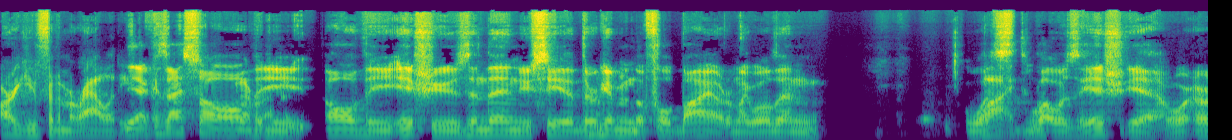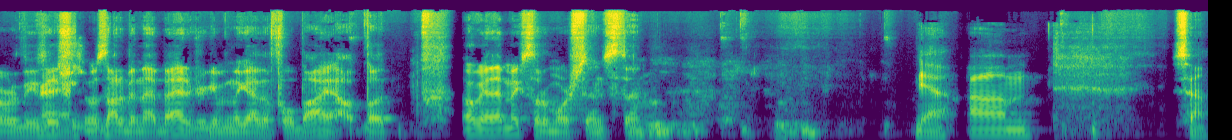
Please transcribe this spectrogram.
argue for the morality. Yeah, because I saw all the all the issues, and then you see that they're giving him the full buyout. I'm like, well, then what's Why? what was the issue? Yeah, or, or these Right. issues must not have been that bad if you're giving the guy the full buyout. But okay, that makes a little more sense then. Yeah. Um, so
